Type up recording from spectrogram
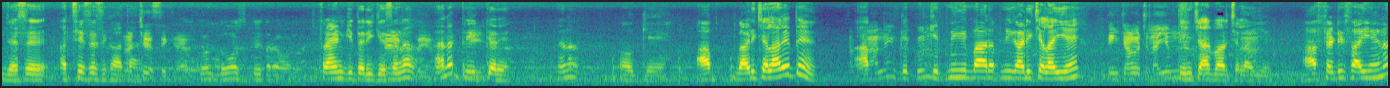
जैसे अच्छे से सिखाता अच्छे है से सिखाए दोस्त की तरह होना फ्रेंड की तरीके से ना है ना ट्रीट करे। है ना? ओके आप गाड़ी चला लेते हैं? आप कि, कितनी बार अपनी गाड़ी चलाई है? तीन चार बार चलाइए हमने। तीन चार बार चलाई है। आप सेटिस्फाई है ना?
